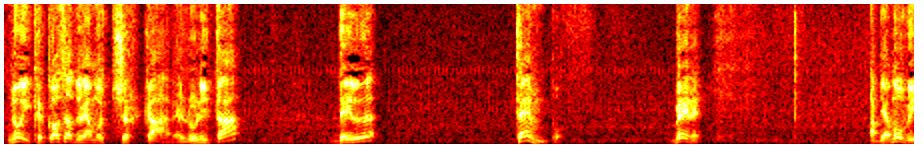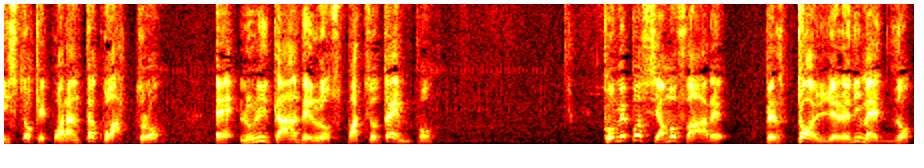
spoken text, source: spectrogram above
Noi che cosa dobbiamo cercare? L'unità del tempo. Bene, abbiamo visto che 44 è l'unità dello spazio-tempo. Come possiamo fare per togliere di mezzo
